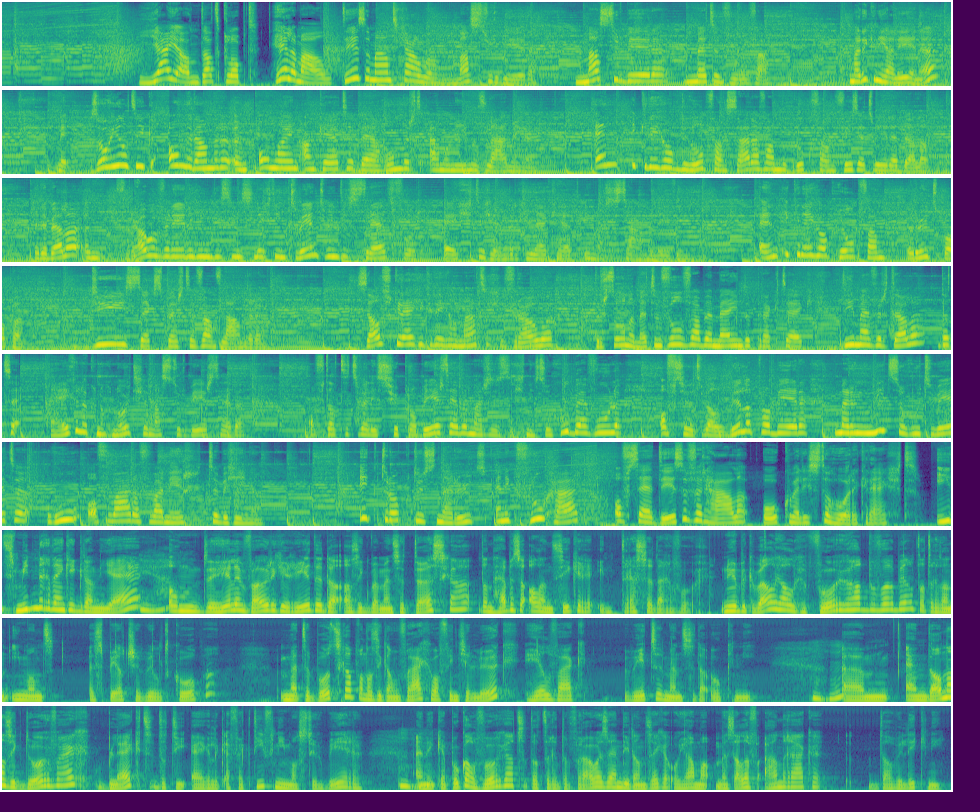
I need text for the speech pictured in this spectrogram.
Ja, Jan, dat klopt. Helemaal. Deze maand gaan we masturberen. Masturberen met een vulva. Maar ik niet alleen, hè? Nee, zo hield ik onder andere een online enquête bij 100 anonieme Vlamingen. En ik kreeg ook de hulp van Sarah van den Broek van VZW Rebellen. Rebellen, een vrouwenvereniging die sinds 1922 strijdt voor echte gendergelijkheid in onze samenleving. En ik kreeg ook hulp van Ruud Poppen, die seksperte van Vlaanderen. Zelf krijg ik regelmatig vrouwen, personen met een vulva bij mij in de praktijk, die mij vertellen dat ze eigenlijk nog nooit gemasturbeerd hebben. Of dat het wel eens geprobeerd hebben, maar ze zich niet zo goed bij voelen. Of ze het wel willen proberen, maar niet zo goed weten hoe of waar of wanneer te beginnen. Ik trok dus naar Ruud en ik vroeg haar of zij deze verhalen ook wel eens te horen krijgt. Iets minder, denk ik, dan jij. Om de heel eenvoudige reden dat als ik bij mensen thuis ga, dan hebben ze al een zekere interesse daarvoor. Nu heb ik wel al voor gehad, bijvoorbeeld, dat er dan iemand een speeltje wilt kopen. Met de boodschap, want als ik dan vraag, wat vind je leuk? Heel vaak weten mensen dat ook niet. Mhm. Ehm, en dan, als ik doorvraag, blijkt dat die eigenlijk effectief niet masturberen. Mhm. En ik heb ook al voorgehad dat er de vrouwen zijn die dan zeggen: Oh ja, maar mezelf aanraken, dat wil ik niet.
